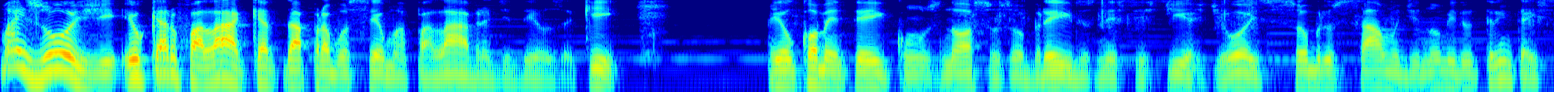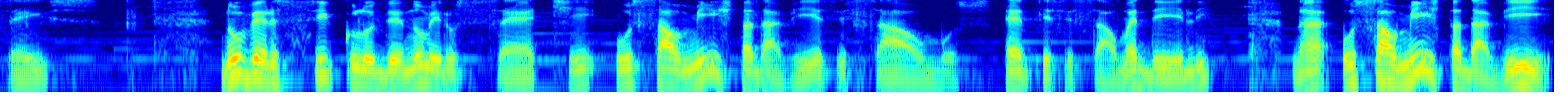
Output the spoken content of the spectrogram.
Mas hoje eu quero falar, quero dar para você uma palavra de Deus aqui. Eu comentei com os nossos obreiros nesses dias de hoje sobre o Salmo de número 36. No versículo de número 7, o salmista Davi, esses salmos, é, esse salmo é dele, né? O salmista Davi,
